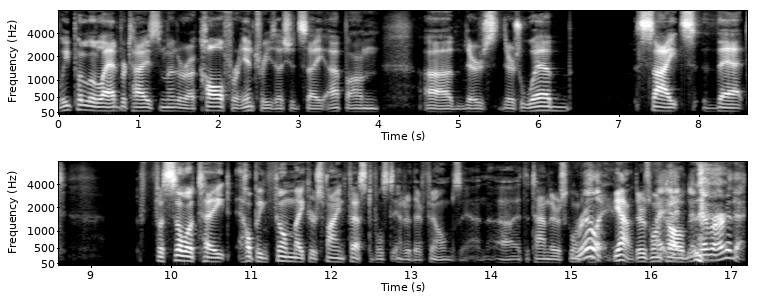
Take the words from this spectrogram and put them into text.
we put a little advertisement or a call for entries, I should say, up on uh, there's there's web sites that facilitate helping filmmakers find festivals to enter their films in. Uh, at the time, there was going really, to, yeah, was one I, called. I, never heard of that.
